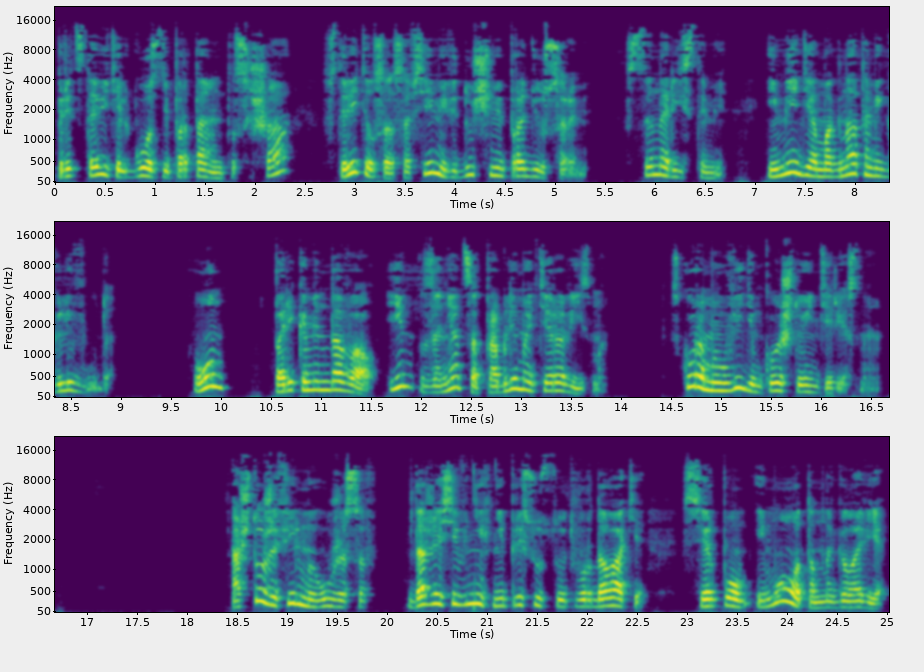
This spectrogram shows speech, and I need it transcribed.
представитель Госдепартамента США встретился со всеми ведущими продюсерами, сценаристами и медиамагнатами Голливуда. Он порекомендовал им заняться проблемой терроризма. Скоро мы увидим кое-что интересное. А что же фильмы ужасов? Даже если в них не присутствуют вурдалаки с серпом и молотом на голове,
